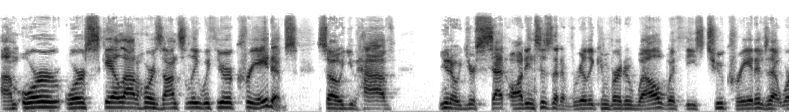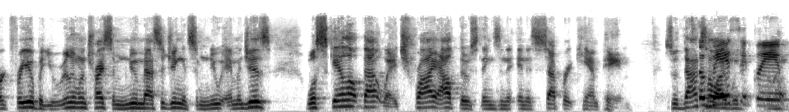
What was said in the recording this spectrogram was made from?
um, or or scale out horizontally with your creatives. So you have you know your set audiences that have really converted well with these two creatives that work for you but you really want to try some new messaging and some new images well scale out that way try out those things in a, in a separate campaign So that's so basically. Would,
